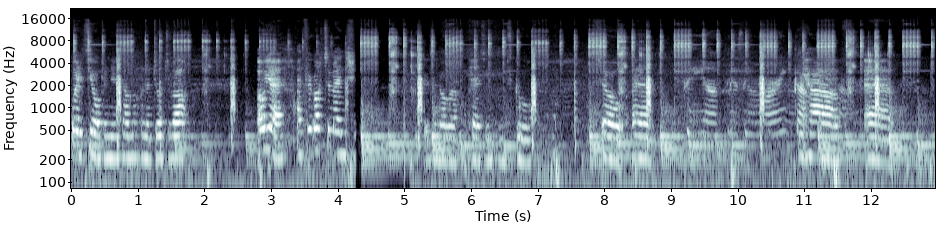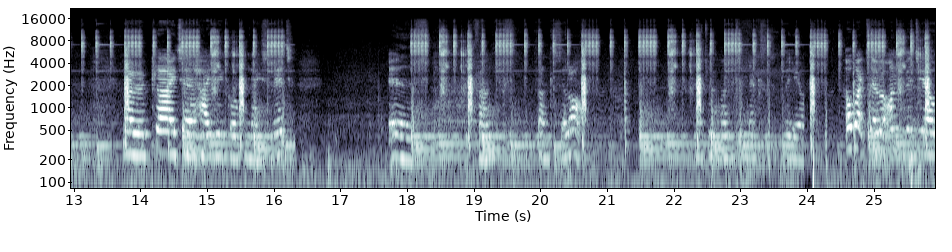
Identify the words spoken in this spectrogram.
But it's your opinion, so I'm not going to judge that. Oh yeah, I forgot to mention there's another person from school. So, um, we have um, my reply to Hi Jacob nice vid is thanks, thanks a lot. Let's move on to the next video. Oh right, so we're on the video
